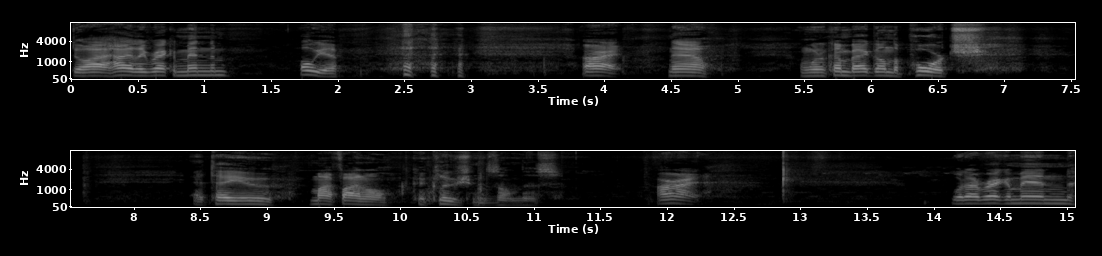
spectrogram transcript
do I highly recommend them? Oh yeah. Alright, now I'm going to come back on the porch and tell you my final conclusions on this. All right. Would I recommend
